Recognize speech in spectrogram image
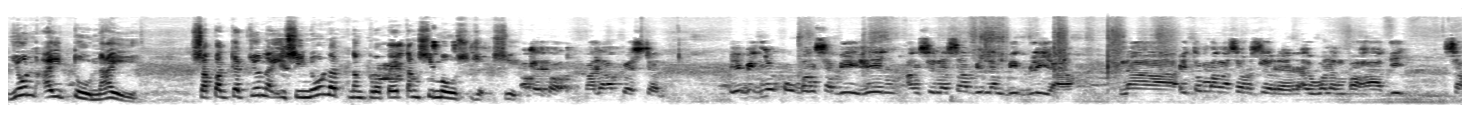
yun ay tunay. Sapagkat yun ay isinulat ng propetang si Moses, si, Okay po, follow-up question. Ibig niyo po bang sabihin ang sinasabi ng Biblia na itong mga sorcerer ay walang bahagi sa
